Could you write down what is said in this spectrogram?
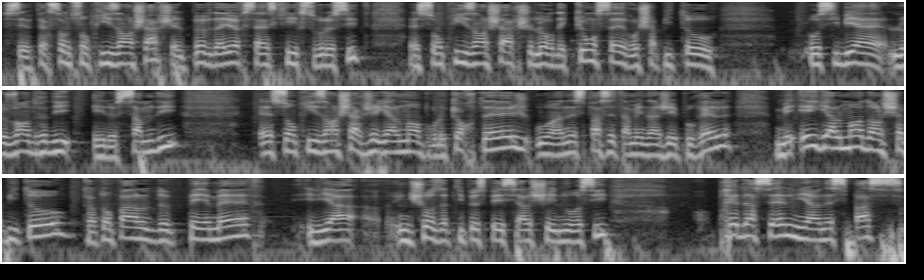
Ces personnes sont prises en charge. Elles peuvent d'ailleurs s'inscrire sur le site. Elles sont prises en charge lors des concerts au chapiteau aussi bien le vendredi et le samedi. Elles sont prises en charge également pour le cortège où un espace est aménagé pour elles, mais également dans le chapiteau. Quand on parle de PMR, il y a une chose un petit peu spéciale chez nous aussi. Près de la scène, il y a un espace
